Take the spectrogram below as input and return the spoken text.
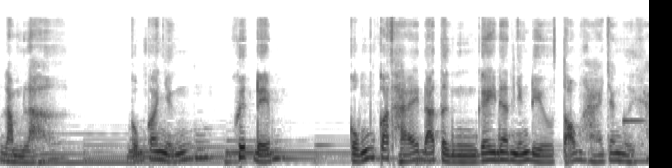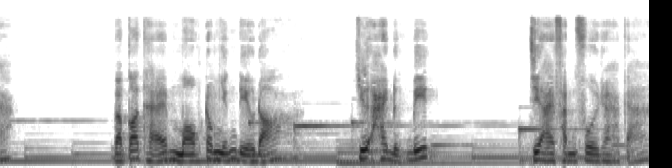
lầm lỡ, cũng có những khuyết điểm, cũng có thể đã từng gây nên những điều tổn hại cho người khác. Và có thể một trong những điều đó, chưa ai được biết, chưa ai phanh phui ra cả.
